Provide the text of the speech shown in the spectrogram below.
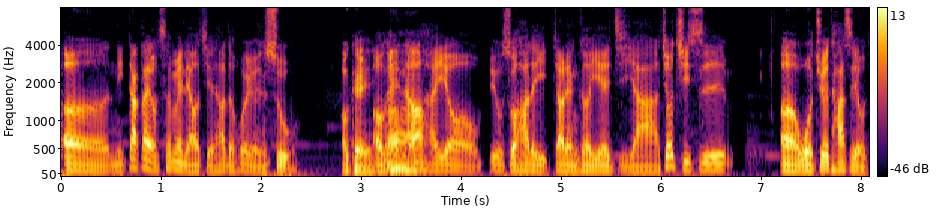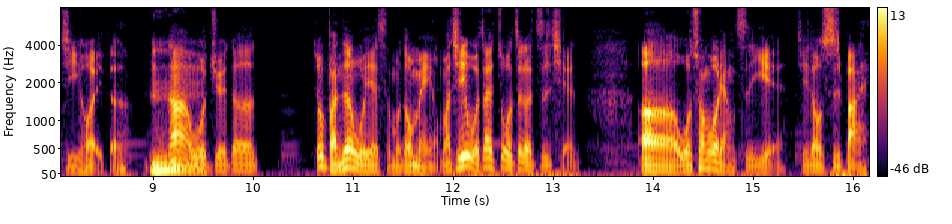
哦、呃，你大概有侧面了解他的会员数，OK。OK，然后还有比如说他的教练课业绩啊，就其实，呃，我觉得他是有机会的。嗯、那我觉得，就反正我也什么都没有嘛。其实我在做这个之前，呃，我创过两次业，其实都失败。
